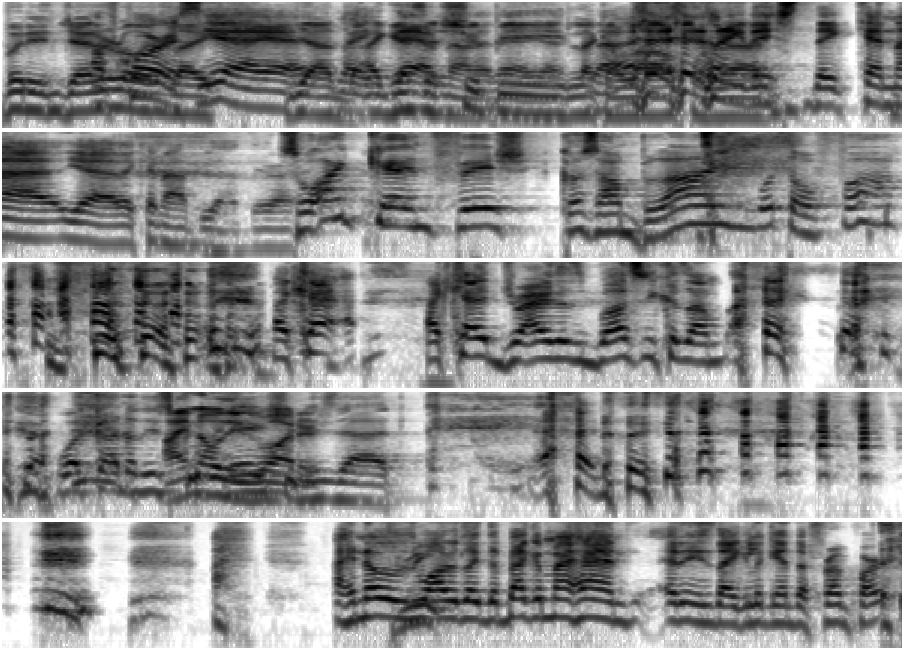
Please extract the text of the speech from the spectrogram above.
but in general, Of course, like, yeah, yeah. Like, I guess it should yeah, be yeah. like No, for like they they cannot yeah they cannot be out there. So I can't fish because I'm blind. What the fuck? I can't I can't drive this bus because I'm What kind of I know these waters. is that? I know, I know this water's like the back of my hand, and he's like looking at the front part.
